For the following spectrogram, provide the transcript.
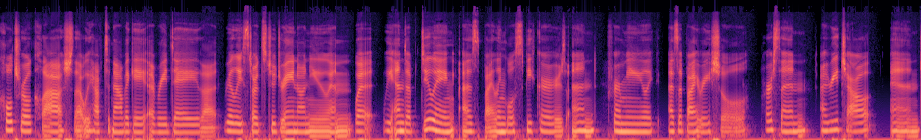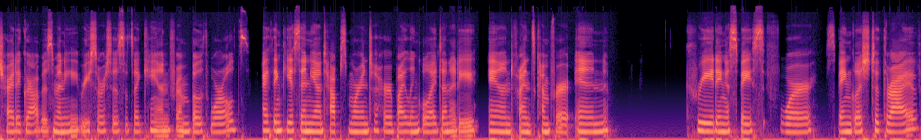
cultural clash that we have to navigate every day that really starts to drain on you and what we end up doing as bilingual speakers and for me like as a biracial person I reach out and try to grab as many resources as I can from both worlds. I think Yesenia taps more into her bilingual identity and finds comfort in creating a space for Spanglish to thrive.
